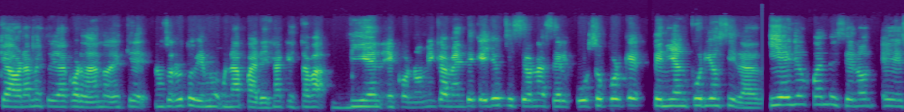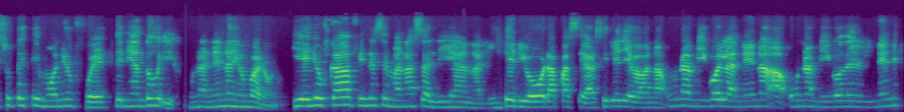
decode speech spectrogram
que ahora me estoy acordando es que nosotros tuvimos una pareja que estaba bien económicamente, que ellos quisieron hacer el curso porque tenían curiosidad. Y ellos cuando hicieron eh, su testimonio fue, tenían dos hijos, una nena y un varón. Y ellos cada fin de semana salían al interior a pasear, si le llevaban a un amigo de la nena, a un amigo del nene,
